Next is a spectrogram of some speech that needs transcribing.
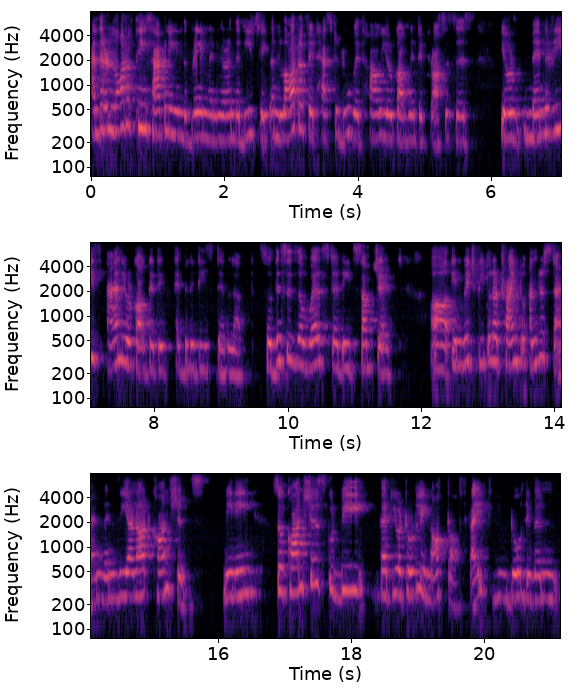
And there are a lot of things happening in the brain when you're in the deep sleep. And a lot of it has to do with how your cognitive processes, your memories and your cognitive abilities develop. So this is a well-studied subject uh, in which people are trying to understand when we are not conscious, meaning so conscious could be that you're totally knocked off, right? You don't even,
